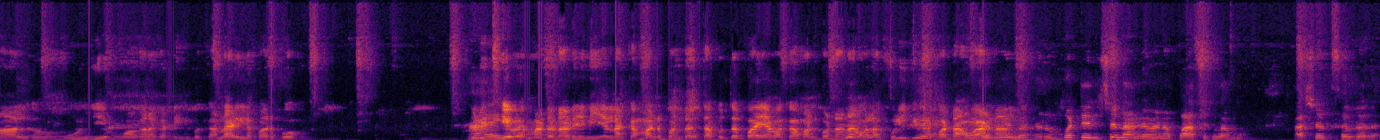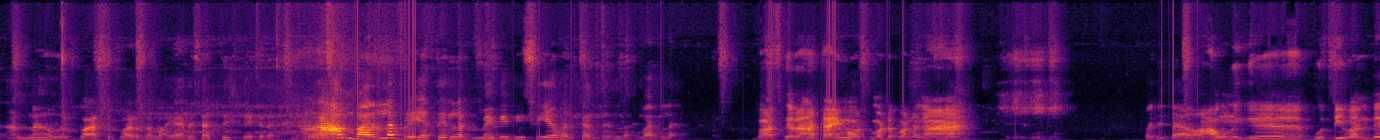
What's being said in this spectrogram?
ஆளு மூஞ்சி முகரம் கட்டிங்க இப்ப கண்ணாடியில பாரு போ. குளிக்கவே மாட்டாடா டேய் நீ எல்லாம் கமெண்ட் பண்ற. தப்பு தப்பா எவன் கமெண்ட் பண்றானா அவன் குளிக்கவே மாட்டான் வாழ்நாள்ல. ரொம்ப டென்ஷன் ஆக வேணாம் பாத்துக்கலாமா? அசோக் சொல்றாரு அண்ணா ஒரு பாட்டு பாடணுமா? யாரு சதீஷ் கேக்குற ராம் வரல பிரியா? தெரியல மேபி பிஸியா இருக்கான்னு தெரியல வரல. பாஸ்கரா டைம் அவுட் மட்டும் பண்ணுங்க அவனுக்கு புத்தி வந்து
